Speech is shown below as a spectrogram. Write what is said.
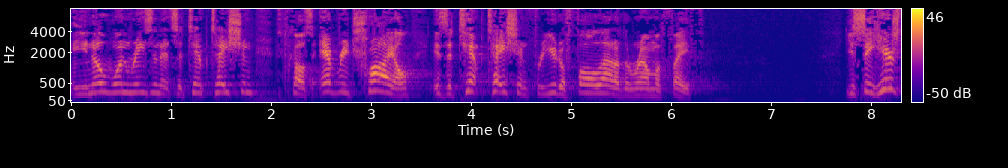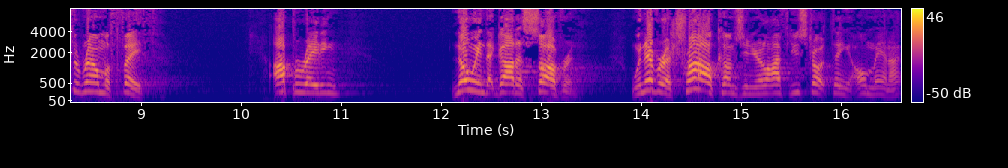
And you know one reason it's a temptation? It's because every trial is a temptation for you to fall out of the realm of faith. You see, here's the realm of faith operating knowing that God is sovereign. Whenever a trial comes in your life, you start thinking, oh man, I,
